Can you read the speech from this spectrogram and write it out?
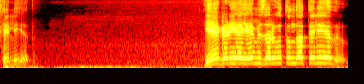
తెలియదు. ఏ గడియ ఏమి జరుగుతుందో తెలియదు.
